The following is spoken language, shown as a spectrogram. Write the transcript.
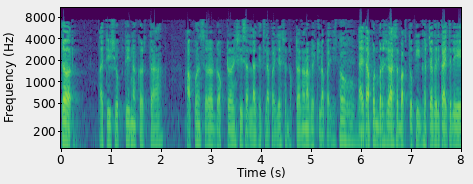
तर अतिशोक्ती न करता आपण सरळ डॉक्टरांशी सल्ला घेतला पाहिजे डॉक्टरांना भेटला पाहिजे हो हो नाही तर आपण बरेचसे असं बघतो की घरच्या घरी काहीतरी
